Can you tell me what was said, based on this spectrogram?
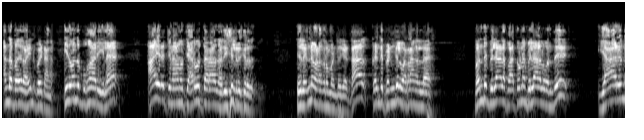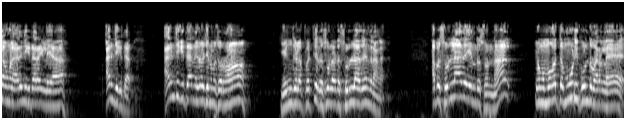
அந்த பதில் வாங்கிட்டு போயிட்டாங்க. இது வந்து புகாரியில ஆயிரத்தி நானூத்தி அறுபத்தி ஆறாவது அதிசயில் இருக்கிறது. இதுல என்ன வழங்குறோம் என்று கேட்டால் ரெண்டு பெண்கள் வர்றாங்கல்ல. வந்து பிலால பார்த்தோன்னே பிலால் வந்து யாருன்னு அவங்களை அறிஞ்சுக்கிட்டாரா இல்லையா? அறிஞ்சுக்கிட்டார். அறிஞ்சுக்கிட்டார் நிர்வச்சனம் நம்ம சொல்றோம். எங்களை பத்தி ரசூல்லாட சொல்லாதேங்கிறாங்க. அப்ப சொல்லாத என்று சொன்னால் இவங்க முகத்தை மூடி கொண்டு வரல.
